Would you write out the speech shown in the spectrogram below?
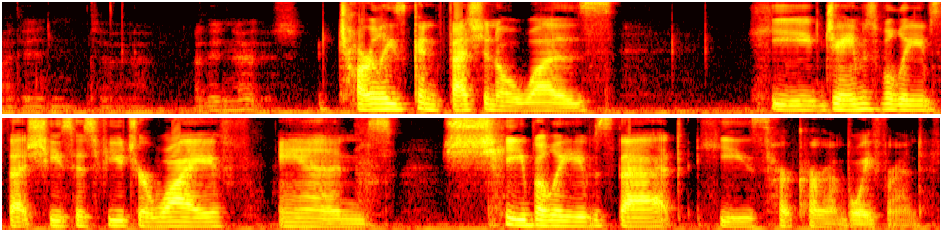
I didn't. Uh, I didn't notice. Charlie's confessional was he, James believes that she's his future wife and she believes that he's her current boyfriend.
